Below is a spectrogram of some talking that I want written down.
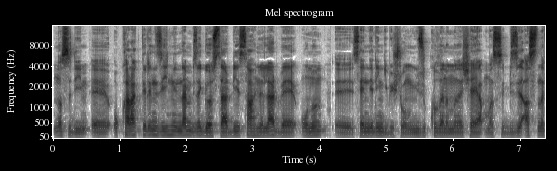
nasıl diyeyim e, o karakterin zihninden bize gösterdiği sahneler ve onun e, senin dediğin gibi işte o müzik kullanımını şey yapması bizi aslında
